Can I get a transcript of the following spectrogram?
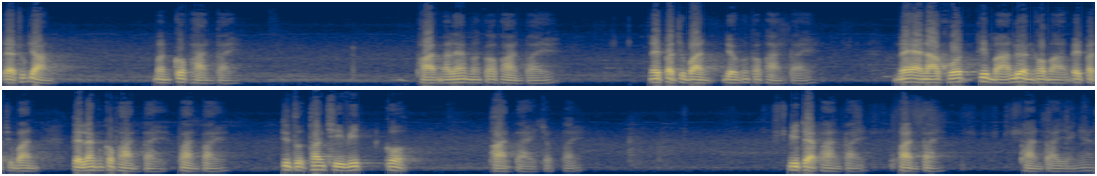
แต่ทุกอย่าง มันก็ผ่านไป ผ่านมาแล้วมันก็ผ่านไป ในปัจจุบันเดี๋ยวมันก็ผ่านไป ในอนาคตที่มาเลื่อนเข้ามาเป็นปัจจุบัน แต่แล้วมันก็ผ่านไป ผ่านไป ที่สุดทั้งชีวิตก็ผ่านไปจบไป มีแต่ผ่านไป ผ่านไป ผ่านไปอย่างเงี้ย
